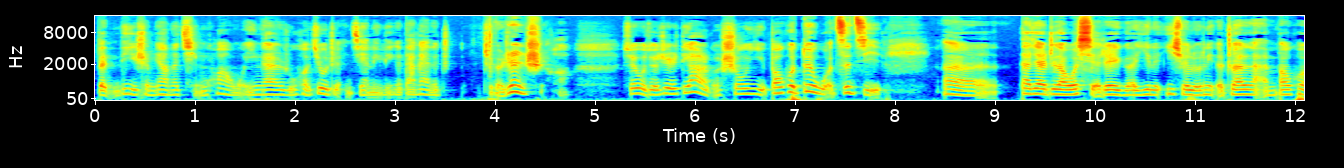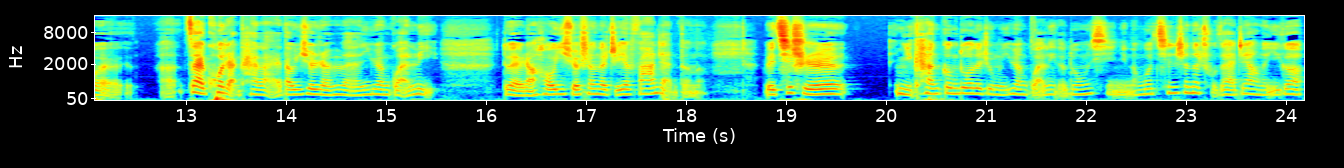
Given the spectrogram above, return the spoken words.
本地什么样的情况，我应该如何就诊，建立了一个大概的这个认识哈，所以我觉得这是第二个收益，包括对我自己，呃，大家也知道我写这个医医学伦理的专栏，包括呃再扩展开来到医学人文、医院管理，对，然后医学生的职业发展等等。对，其实你看更多的这种医院管理的东西，你能够亲身的处在这样的一个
